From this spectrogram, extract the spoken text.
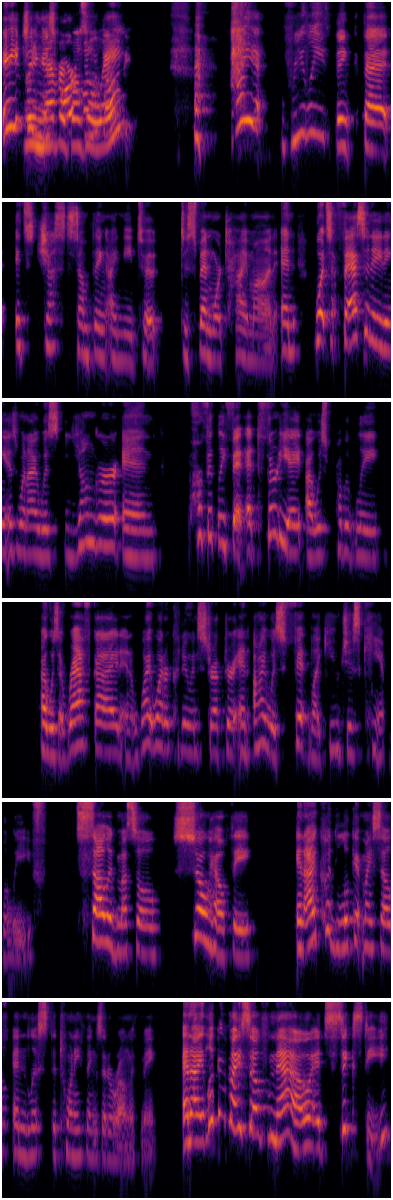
aging never goes away. I really think that it's just something I need to to spend more time on. And what's fascinating is when I was younger and perfectly fit. At 38, I was probably I was a raft guide and a whitewater canoe instructor, and I was fit like you just can't believe. Solid muscle, so healthy. And I could look at myself and list the 20 things that are wrong with me. And I look at myself now at 60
